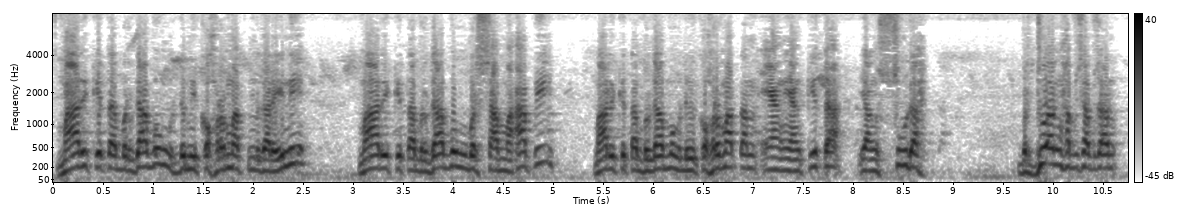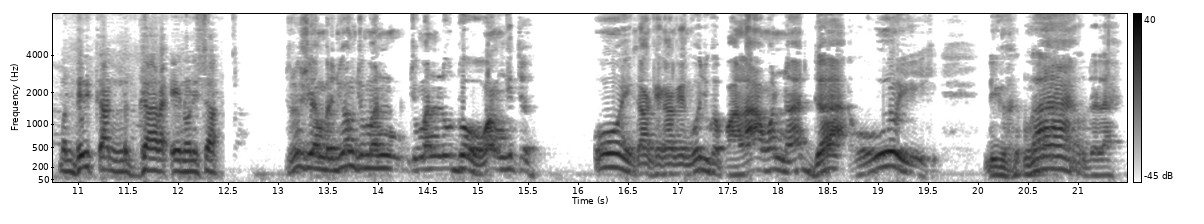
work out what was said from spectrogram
Mari kita bergabung demi kehormatan negara ini. Mari kita bergabung bersama api. Mari kita bergabung demi kehormatan yang yang kita yang sudah berjuang habis-habisan mendirikan negara Indonesia. Terus yang berjuang cuman cuman lu doang gitu. Woi, kakek-kakek gue juga pahlawan ada. Woi, di wah udahlah.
